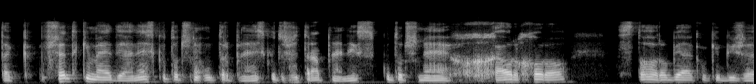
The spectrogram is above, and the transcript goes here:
tak všetky médiá neskutočne utrpné, neskutočne trapné, neskutočne chor, choro z toho robia ako keby, že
